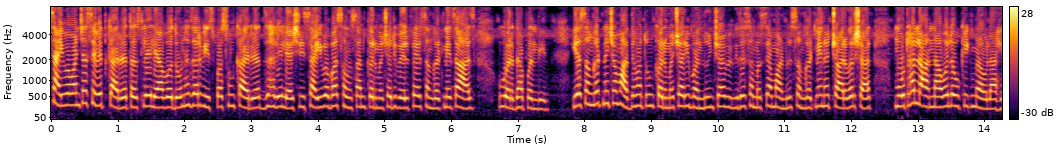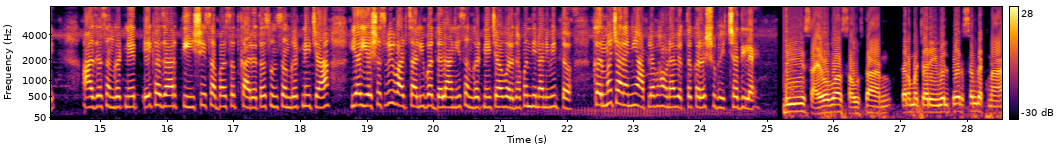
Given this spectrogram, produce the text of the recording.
साईबाबांच्या सेवेत कार्यरत असलेल्या व दोन हजार वीसपासून कार्यरत झालेल्या श्री साईबाबा संस्थान कर्मचारी वेलफेअर संघटनेचा आज वर्धापन दिन. या संघटनेच्या माध्यमातून कर्मचारी बंधूंच्या विविध समस्या मांडून संघटनेनं चार वर्षात मोठा ला नावलौकिक मिळवला आहे. आज या संघटनेत एक हजार तीनशे सभासद कार्यरत असून संघटनेच्या या यशस्वी वाटचालीबद्दल आणि संघटनेच्या वर्धापन दिनानिमित्त कर्मचाऱ्यांनी आपल्या भावना व्यक्त करत शुभेच्छा दिल्या श्री साईबाबा संस्थान कर्मचारी वेलफेअर संघटना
